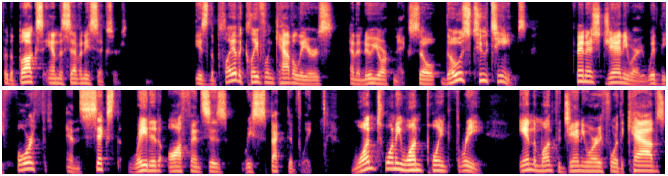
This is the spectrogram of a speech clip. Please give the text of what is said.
for the Bucks and the 76ers is the play of the Cleveland Cavaliers and the New York Knicks. So those two teams finished January with the fourth and sixth rated offenses, respectively. 121.3 in the month of January for the Cavs,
